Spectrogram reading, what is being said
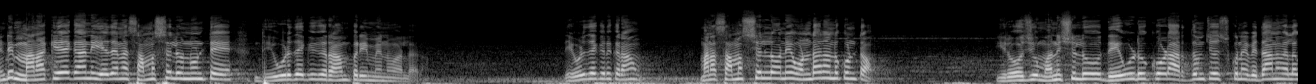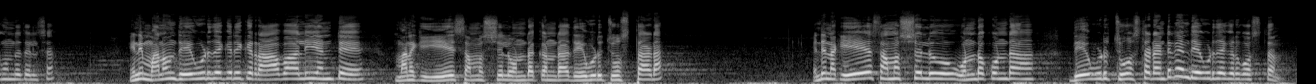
ఏంటి? మనకే కానీ ఏదైనా సమస్యలు ఉంటే దేవుడి దగ్గరికి రాం ప్రియమైన వాళ్ళ దేవుడి దగ్గరికి రాం మన సమస్యల్లోనే ఉండాలనుకుంటాం. ఈరోజు మనుషులు దేవుడు కూడా అర్థం చేసుకునే విధానం ఎలాగుందో తెలుసా? ఇని మనం దేవుడి దగ్గరికి రావాలి అంటే మనకి ఏ సమస్యలు ఉండకుండా దేవుడు చూస్తాడా? అంటే నాకు ఏ సమస్యలు ఉండకుండా దేవుడు చూస్తాడంటే నేను దేవుడి దగ్గరకు వస్తాను.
